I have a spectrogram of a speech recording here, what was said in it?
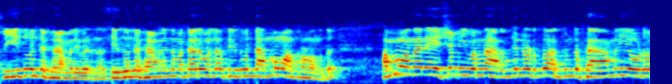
സീതുവിന്റെ ഫാമിലി വരുന്നത്. ശ്രീധുവിന്റെ ഫാമിലി എന്ന് മറ്റാരുമല്ല ശ്രീധുവിന്റെ അമ്മ മാത്രമാണ് വന്നത്. അമ്മ വന്നതിന് ശേഷം ഈ പറഞ്ഞ അർജുന്റെ അടുത്തോ അർജുന്റെ ഫാമിലിയോടോ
